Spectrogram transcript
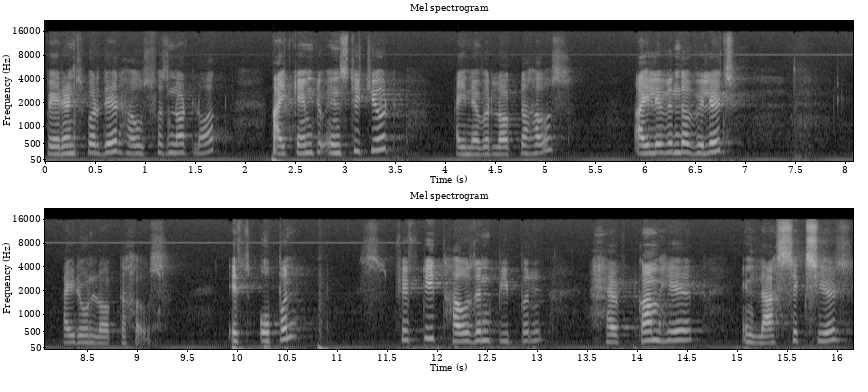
Parents were there, house was not locked. I came to institute. I never locked the house. I live in the village. I don't lock the house. It's open. 50,000 people have come here in last six years.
